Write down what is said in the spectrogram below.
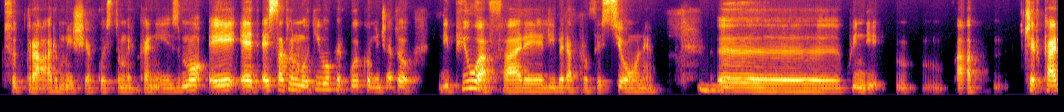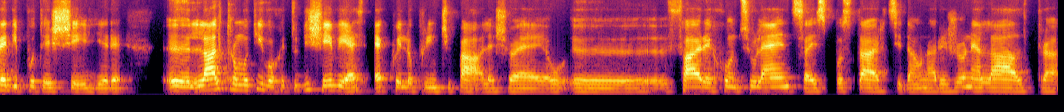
sottrarmici a questo meccanismo e è, è, stato il motivo per cui ho cominciato di più a fare libera professione, mm-hmm. eh, quindi a cercare di poter scegliere. Eh, l'altro motivo che tu dicevi è, è quello principale, cioè eh, fare consulenza e spostarsi da una regione all'altra,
